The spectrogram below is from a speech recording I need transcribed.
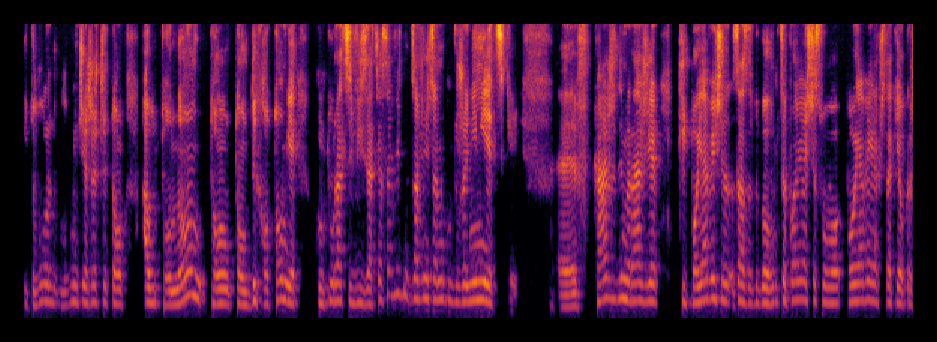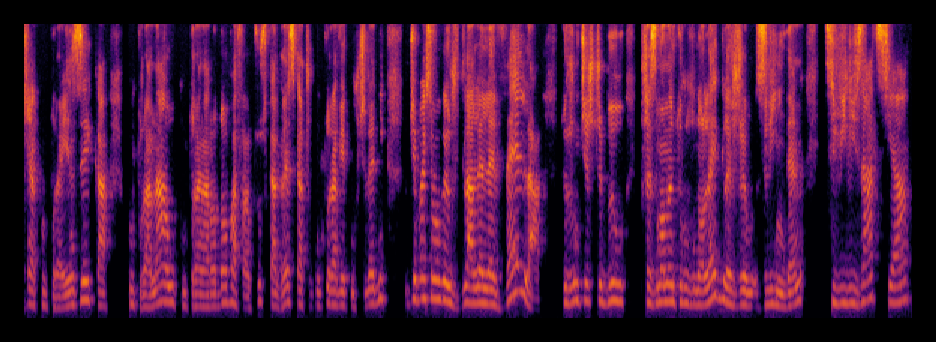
I to w gruncie rzeczy tą autonomię, tą, tą dychotomię kultura-cywilizacja zawdzięczamy kulturze niemieckiej. E, w każdym razie, czyli pojawia się, zaraz do tego wrócę, pojawia się słowo, pojawiają się takie określenia kultura języka, kultura nauk, kultura narodowa, francuska, grecka czy kultura wieków średnich, gdzie Państwo mogą już dla Lelewela, który w gruncie rzeczy był przez moment równolegle żył z Linden, cywilizacja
